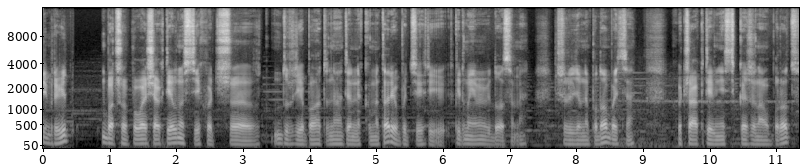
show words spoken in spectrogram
Всім привіт. Бачу по вашій активності, хоч е, дуже є багато негативних коментарів по цій грі під моїми відосами, що людям не подобається. Хоча активність каже наоборот,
